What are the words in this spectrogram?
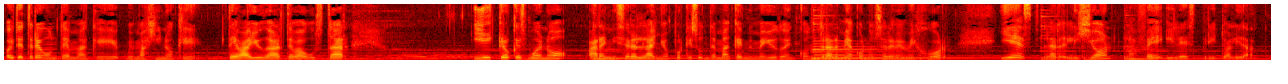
Hoy te traigo un tema que me imagino que te va a ayudar, te va a gustar y creo que es bueno para iniciar el año porque es un tema que a mí me ayudó a encontrarme, a conocerme mejor y es la religión, la fe y la espiritualidad.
